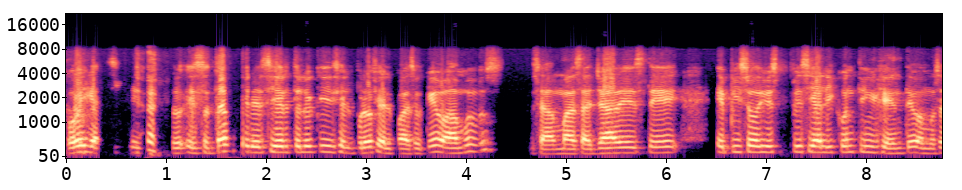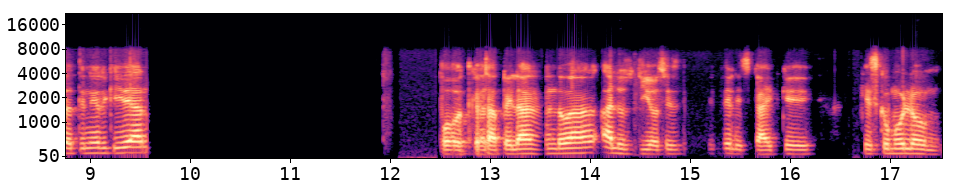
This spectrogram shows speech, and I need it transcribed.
Oiga, sí, esto, esto, también es cierto lo que dice el profe, al paso que vamos, o sea, más allá de este episodio especial y contingente, vamos a tener que idear podcast apelando a, a los dioses del Skype, que, que es como lo,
